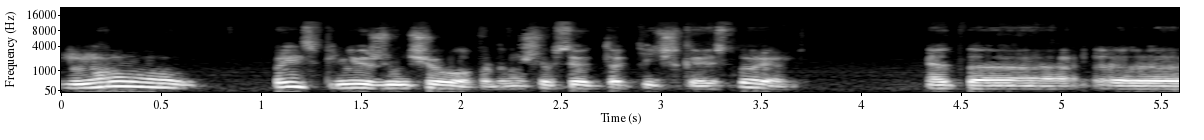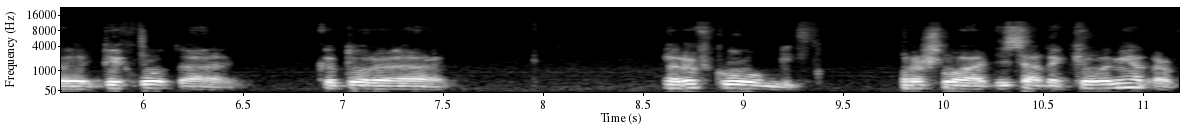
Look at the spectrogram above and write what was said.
ну, в принципе, не вижу ничего, потому что все это тактическая история. Это э, пехота, которая рывком прошла десяток километров,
